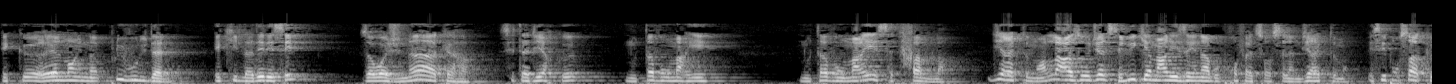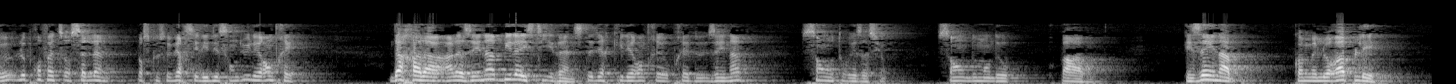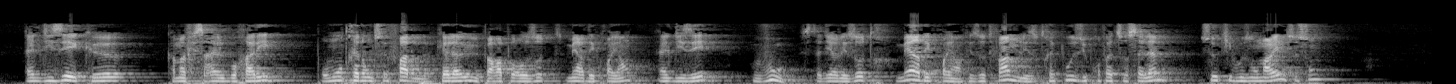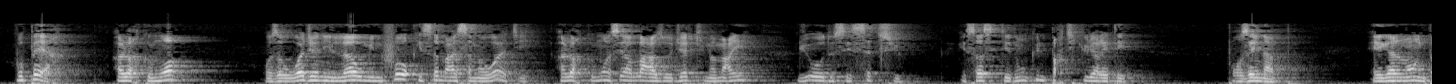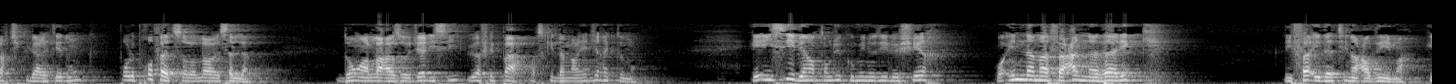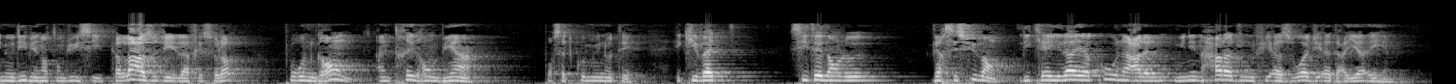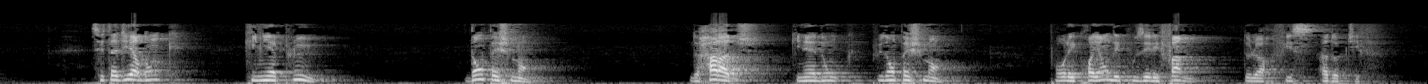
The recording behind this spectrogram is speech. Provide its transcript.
et que réellement il n'a plus voulu d'elle, et qu'il l'a délaissée, c'est-à-dire que nous t'avons marié, nous t'avons marié cette femme-là, directement. Allah Azzawajal, c'est lui qui a marié Zaynab au prophète sallam directement. Et c'est pour ça que le prophète sallam, lorsque ce verset est descendu, il est rentré. Dakhala ala Zaynab bila c'est-à-dire qu'il est rentré auprès de Zaynab sans autorisation, sans demander Et Zainab, comme elle le rappelait, elle disait que, comme a fait al-Bukhari, pour montrer donc ce fadl qu'elle a eu par rapport aux autres mères des croyants, elle disait, vous, c'est-à-dire les autres mères des croyantes, les autres femmes, les autres épouses du prophète sallam, ceux qui vous ont marié, ce sont vos pères. Alors que moi, alors que moi c'est Allah qui m'a marié du haut de ces sept cieux. Et ça, c'était donc une particularité pour Zainab. Et également une particularité donc pour le prophète sallallahu alayhi wa dont Allah Azzawajal ici lui a fait part parce qu'il l'a marié directement. Et ici, bien entendu, comme il nous dit le shir, il nous dit bien entendu ici qu'Allah Azzawajal a fait cela pour une grande, un très grand bien pour cette communauté et qui va être cité dans le Verset suivant. C'est-à-dire donc qu'il n'y a plus d'empêchement, de haraj, qu'il n'y a donc plus d'empêchement pour les croyants d'épouser les femmes de leur fils adoptif,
